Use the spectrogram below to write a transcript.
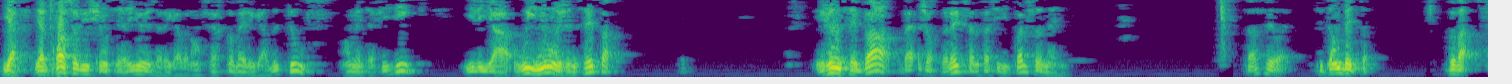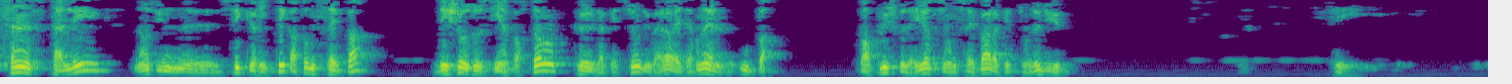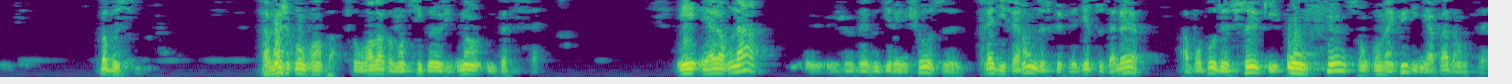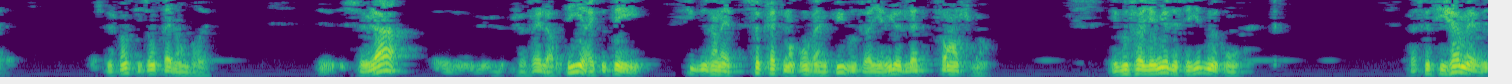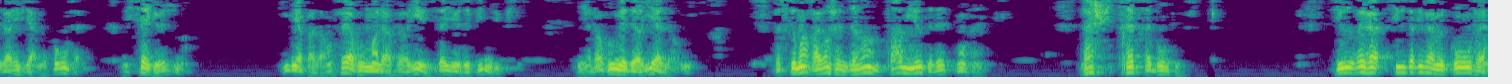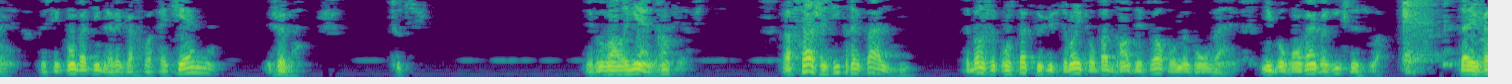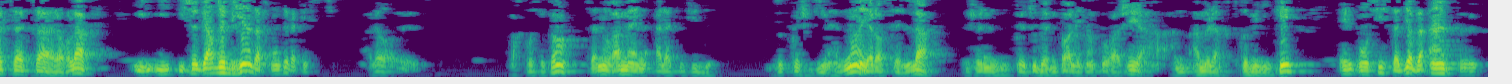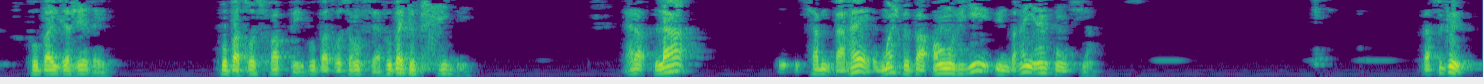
Il y, a, trois solutions sérieuses à l'égard de l'enfer comme à l'égard de tout, en métaphysique. Il y a oui, non et je ne sais pas. Et je ne sais pas, ben, je reconnais que ça ne facilite pas le sommeil. Ça c'est vrai. C'est embêtant. On ne peut pas s'installer dans une euh, sécurité quand on ne sait pas des choses aussi importantes que la question du valeur éternel, ou pas. Pas plus que d'ailleurs si on ne sait pas la question de Dieu. C'est pas possible. Enfin, moi je comprends pas. Je comprends pas comment psychologiquement ils peuvent faire. Et, et alors là, euh, je vais vous dire une chose très différente de ce que je vais dire tout à l'heure à propos de ceux qui, au fond, sont convaincus qu'il n'y a pas d'enfer parce que je pense qu'ils sont très nombreux. Euh, Ceux-là, euh, je vais leur dire, écoutez, si vous en êtes secrètement convaincus, vous feriez mieux de l'être franchement. Et vous feriez mieux d'essayer de me convaincre. Parce que si jamais vous arriviez à me convaincre, mais sérieusement, qu'il n'y a pas d'enfer, vous m'enlèveriez une sérieuse épine du pied. Et alors vous m'aideriez à dormir. Parce que moi, exemple, je ne demande pas mieux que d'être convaincu. Là, je suis très très bon public. Si vous, si vous arrivez à me convaincre que c'est compatible avec la foi chrétienne, je marche, tout de suite. Et vous vendriez un grand service. Alors ça, je n'hésiterai pas à le dire. C'est bon, je constate que justement, il ne faut pas de grands efforts pour me convaincre, ni pour convaincre qui que ce soit. Ça, ça, ça. Alors là, il, se garde bien d'affronter la question. Alors, euh, par conséquent, ça nous ramène à l'attitude que je dis maintenant, et alors celle-là, je ne peux tout de même pas les encourager à, à me la communiquer, elle consiste à dire, ben, un peu, faut pas exagérer. Faut pas trop se frapper, faut pas trop s'en faire, faut pas être obsédé. Alors là, ça me paraît, moi je peux pas envier une vraie inconscience. Parce que,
